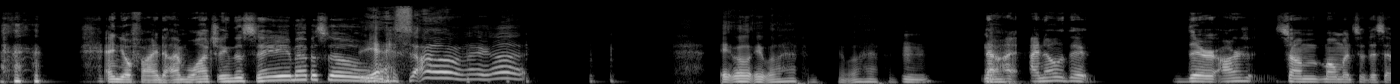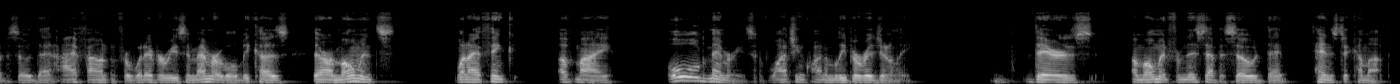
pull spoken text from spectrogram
and you'll find I'm watching the same episode. Yes. Oh my god. it will. It will happen. It will happen. Mm. Now I, I know that there are some moments of this episode that I found for whatever reason memorable because there are moments when I think of my old memories of watching Quantum Leap originally. There's a moment from this episode that tends to come up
